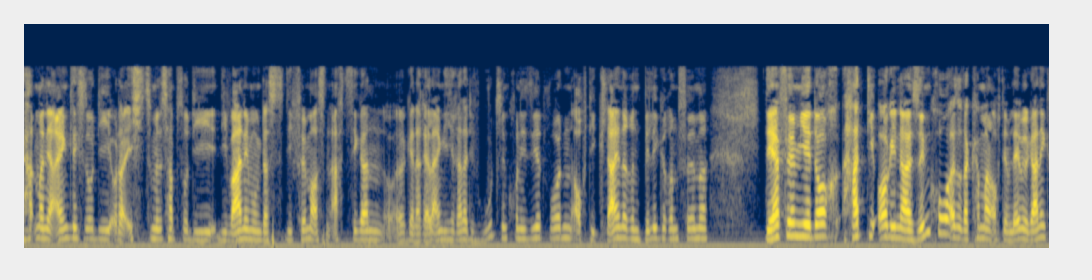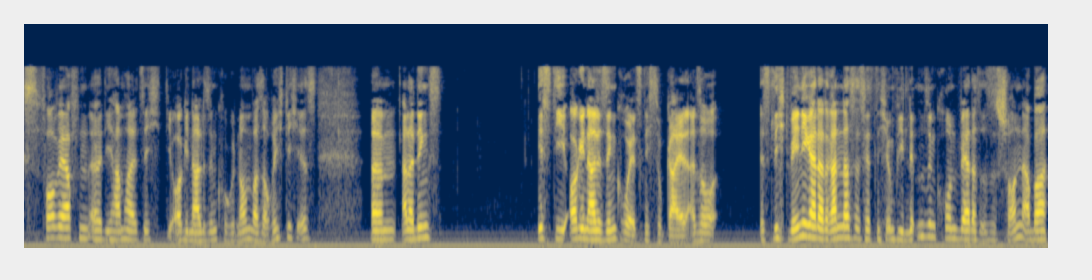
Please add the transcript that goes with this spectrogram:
hat man ja eigentlich so die, oder ich zumindest habe so die, die Wahrnehmung, dass die Filme aus den 80ern äh, generell eigentlich relativ gut synchronisiert wurden, auch die kleineren, billigeren Filme. Der Film jedoch hat die Original-Synchro, also da kann man auch dem Label gar nichts vorwerfen. Äh, die haben halt sich die originale Synchro genommen, was auch richtig ist. Ähm, allerdings ist die originale Synchro jetzt nicht so geil. Also es liegt weniger daran, dass es jetzt nicht irgendwie lippensynchron wäre, das ist es schon, aber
